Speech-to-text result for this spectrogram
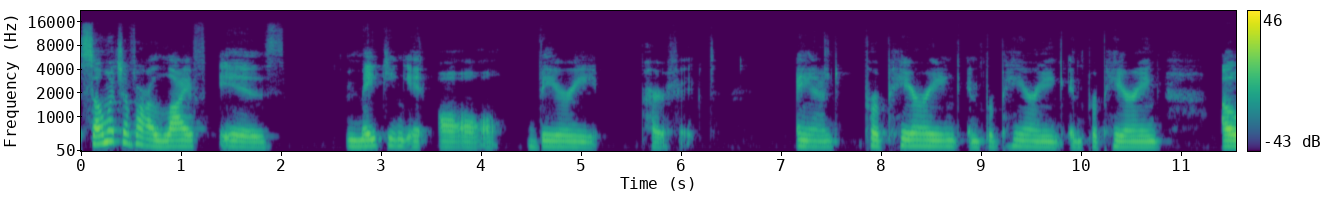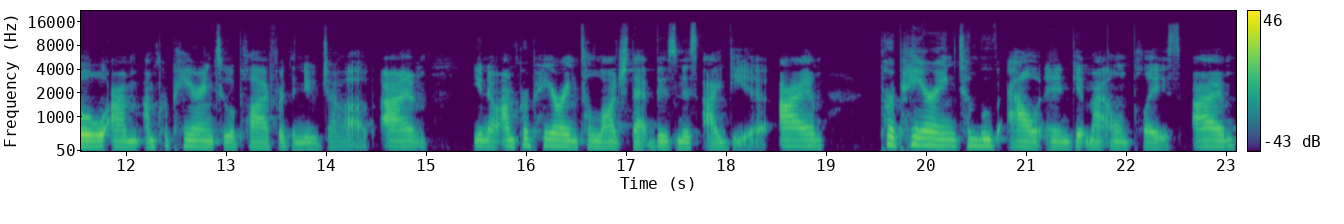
so much of our life is making it all very perfect and preparing and preparing and preparing. Oh, I'm I'm preparing to apply for the new job. I'm, you know, I'm preparing to launch that business idea. I'm preparing to move out and get my own place. I'm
